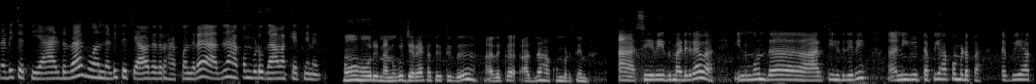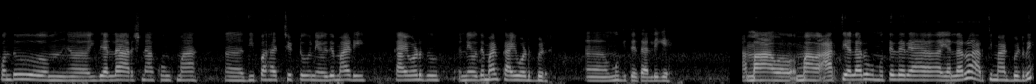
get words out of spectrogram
ನಡಿತೈತಿ. ಎರಡರಾಗ ಒಂದು ನಡಿತೈತಿ. ಯಾವ್ದಾದ್ರು ಹಾಕೊಂಡ್ರೆ ಅದನ್ನ ಹಾಕೊಂಡ್ಬಿಡು ಬಿಡು ಗಾಮ ನಿನಗೆ. ಹ್ಞೂ ಹ್ಞೂ ರೀ. ನನಗೂ ಇದು ಅದಕ್ಕೆ ಅದನ್ನ ಹಾಕೊಂಡ್ಬಿಡ್ತೀನಿ ಆ ಸೀರೆ ಇದು ಮಾಡಿದ್ರವ? ಇನ್ನು ಮುಂದೆ ಆರತಿ ಹಿಡಿದಿರಿ. ನೀವು ಟಪ್ಪಿ ಹಾಕೊಂಡ್ಬಿಡಪ್ಪ ಟಪ್ಪಿ ಹಾಕೊಂಡು ಮ್, ಇದೆಲ್ಲ ಅರಶಿನ ಕುಂಕುಮ ದೀಪ ಹಚ್ಚಿಟ್ಟು ನೆವದೆ ಮಾಡಿ ಕಾಯಿ ಹೊಡೆದು ನೆವದೆ ಮಾಡಿ ಕಾಯಿ ಹೊಡೆದು ಬಿಡ್ರಿ ಮುಗಿತೈತೆ ಅಲ್ಲಿಗೆ. ಮಾ ಮಾ ಆರತಿ ಎಲ್ಲರೂ ಮುತ್ತೈದೆಯರು ಎಲ್ಲರೂ ಆರತಿ ಮಾಡಿಬಿಡ್ರಿ.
